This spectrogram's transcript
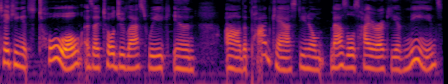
taking its toll, as I told you last week in uh, the podcast, you know, Maslow's hierarchy of needs.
